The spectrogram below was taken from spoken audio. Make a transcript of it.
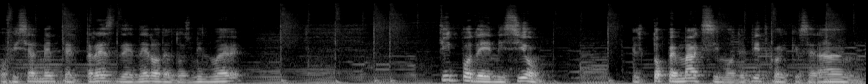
oficialmente el 3 de enero del 2009. Tipo de emisión. El tope máximo de Bitcoin que serán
